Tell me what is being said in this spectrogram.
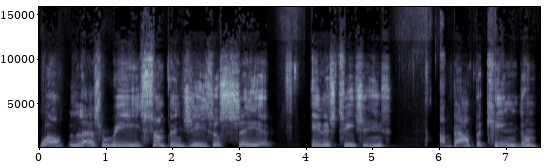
Well, let's read something Jesus said in his teachings about the kingdom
